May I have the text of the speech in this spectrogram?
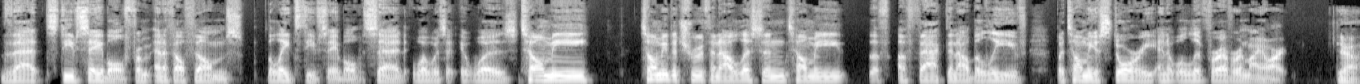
that Steve Sabol from NFL Films, the late Steve Sabol said. What was it? It was tell me, tell me the truth and I'll listen. Tell me the, a fact and I'll believe. But tell me a story and it will live forever in my heart. Yeah.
